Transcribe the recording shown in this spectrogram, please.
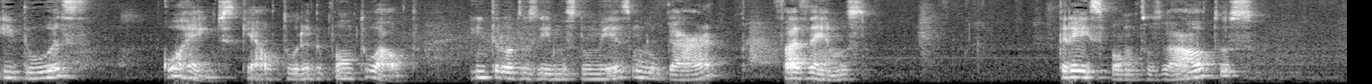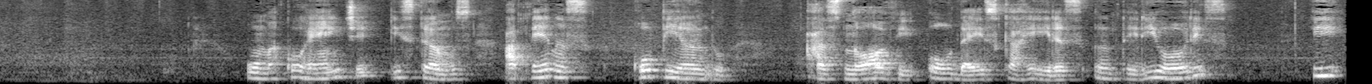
e duas correntes, que é a altura do ponto alto. Introduzimos no mesmo lugar, fazemos três pontos altos, uma corrente, estamos apenas copiando as nove ou dez carreiras anteriores e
